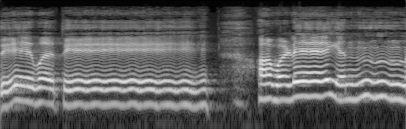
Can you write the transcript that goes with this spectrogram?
ದೇವತೆ. ಅವಳೇ ಎನ್ನ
